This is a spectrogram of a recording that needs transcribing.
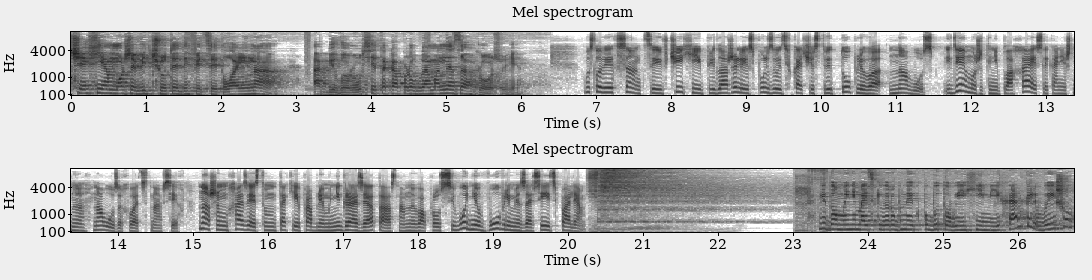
Чехія може відчути дефіцит лайна, а Білорусі така проблема не загрожує. В условиях санкций в Чехии предложили использовать в качестве топлива навоз. Идея, может, и неплохая, если, конечно, навоза хватит на всех. Нашим хозяйствам такие проблемы не грозят, а основной вопрос сегодня – вовремя засеять поля. Відомий німецький виробник побутової хімії Хенкель вийшов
